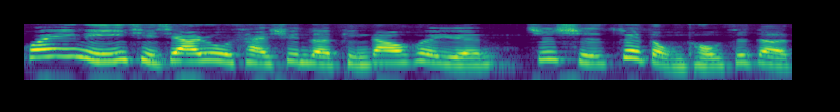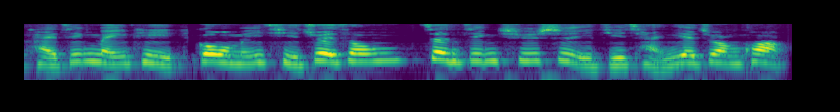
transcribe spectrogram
欢迎你一起加入财讯的频道会员，支持最懂投资的财经媒体，跟我们一起追踪政经趋势以及产业状况，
